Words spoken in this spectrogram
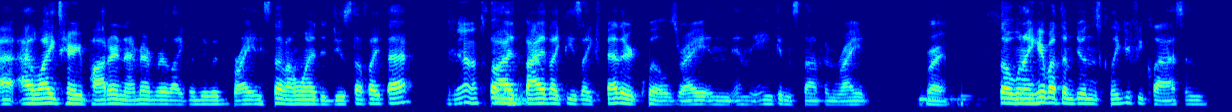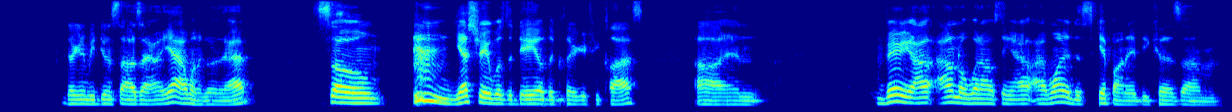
I, I liked Harry Potter, and I remember like when they would write and stuff, I wanted to do stuff like that. Yeah, that's So cool. I'd buy like these like feather quills, right, and and the ink and stuff, and write. right. So when I hear about them doing this calligraphy class and they're gonna be doing stuff, I was like, oh, yeah, I want to go to that. So yesterday was the day of the calligraphy class, uh, and very I, I don't know what I was thinking. I, I wanted to skip on it because um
